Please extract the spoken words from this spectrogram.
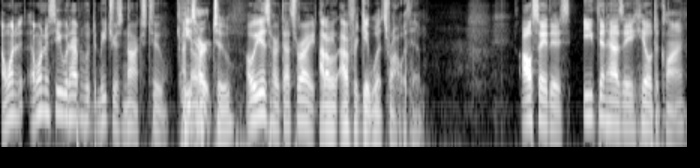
I want I want to see what happens with Demetrius Knox too. He's hurt too. Oh, he is hurt. That's right. I don't. I forget what's wrong with him. I'll say this: Ethan has a hill to climb.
